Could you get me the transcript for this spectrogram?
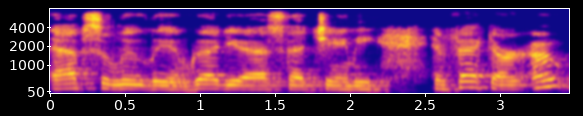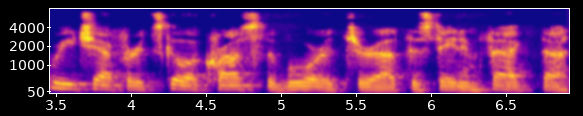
Absolutely. I'm glad you asked that, Jamie. In fact, our outreach efforts go across the board throughout the state. In fact, uh,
